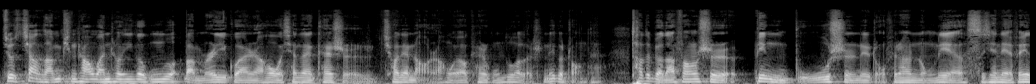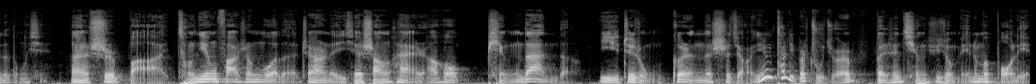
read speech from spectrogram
就像咱们平常完成一个工作，把门一关，然后我现在开始敲电脑，然后我要开始工作了，是那个状态。他的表达方式并不是那种非常浓烈、撕心裂肺的东西，呃，是把曾经发生过的这样的一些伤害，然后平淡的。以这种个人的视角，因为它里边主角本身情绪就没那么爆裂。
